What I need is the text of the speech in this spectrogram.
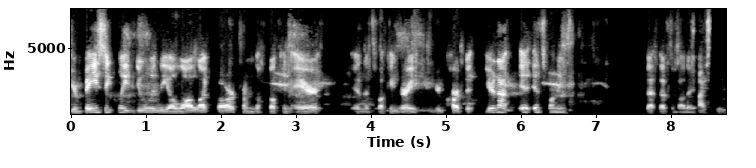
You're basically doing the Allah bar from the fucking air, and it's fucking great. Your carpet, you're not. It, it's funny. That that's about it. I see.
